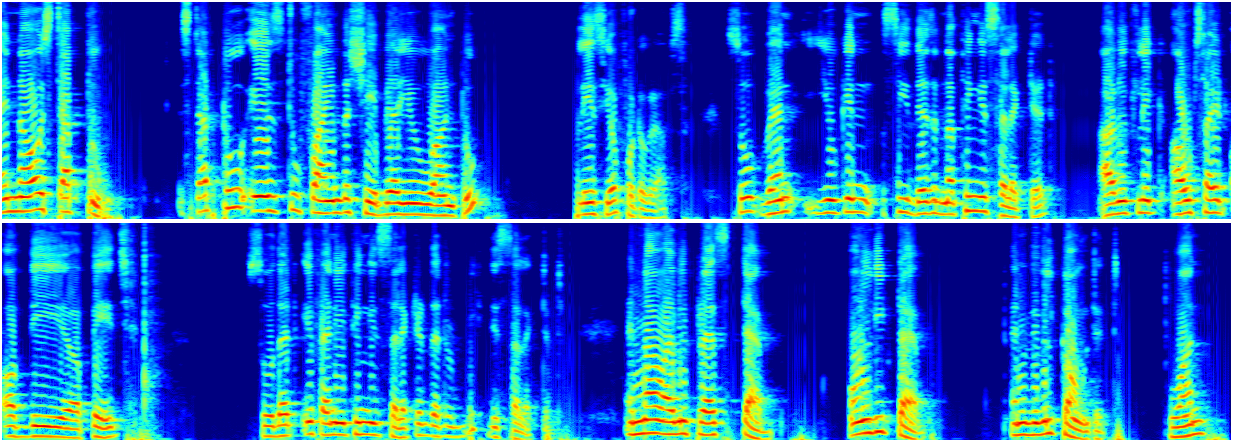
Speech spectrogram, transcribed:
And now step 2 step 2 is to find the shape where you want to place your photographs. So when you can see there's nothing is selected I will click outside of the uh, page so that if anything is selected that would be deselected and now I will press tab only tab and we will count it. One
